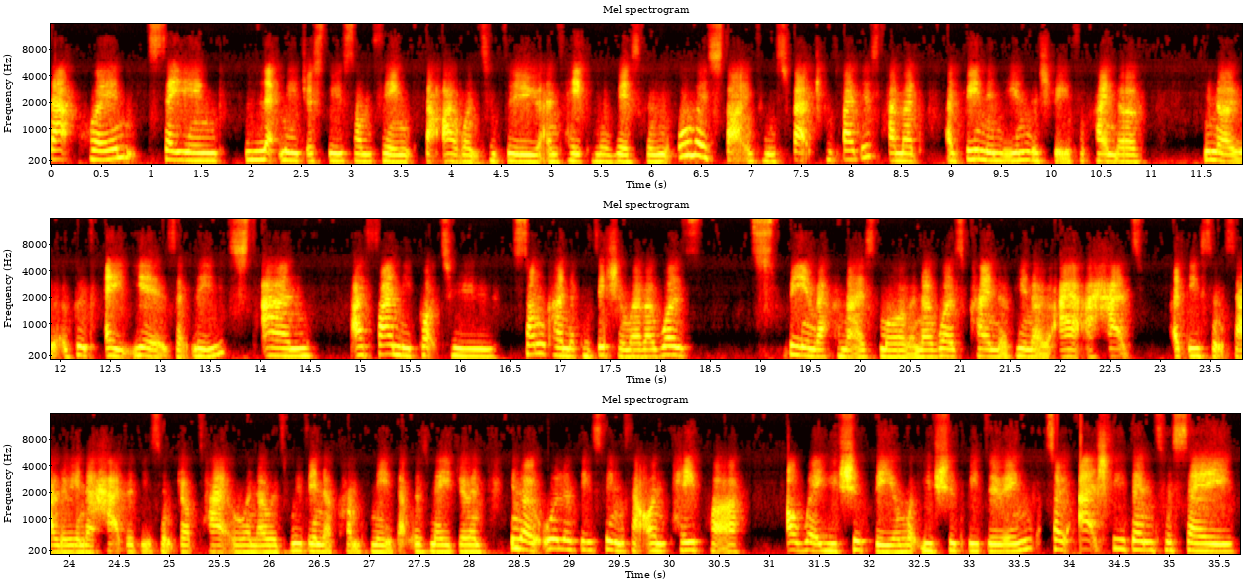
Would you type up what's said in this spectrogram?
that point, saying, let me just do something that I want to do and taking a risk and almost starting from scratch. Because by this time, I'd, I'd been in the industry for kind of, you know, a good eight years at least. And I finally got to some kind of position where I was being recognized more and I was kind of, you know, I, I had a decent salary and I had a decent job title and I was within a company that was major. And, you know, all of these things that on paper are where you should be and what you should be doing. So actually then to say,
